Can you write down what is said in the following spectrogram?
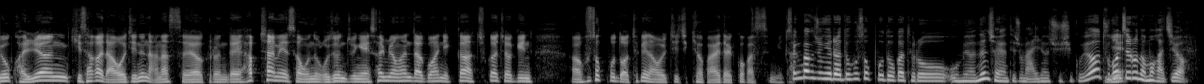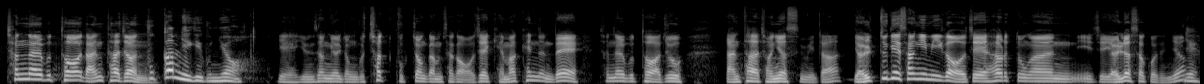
요 관련 기사가 나오지는 않았어요. 그런데 합참에서 오늘 오전 중에 설명한다고 하니까 추가적인 어, 후속 보도 어떻게 나올지 지켜봐야 될 것 같습니다. 생방 중이라 도 후속 보도가 들어오면은 저희한테 좀 알려주시고요. 두 예. 번째로 넘어가죠. 첫날부터 난타전. 국감 얘기군요. 예, 윤석열 정부 첫 국정감사가 어제 개막했는데 첫날부터 아주 난타전이었습니다. 12개 상임위가 어제 하루 동안 이제 열렸었거든요. 예.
